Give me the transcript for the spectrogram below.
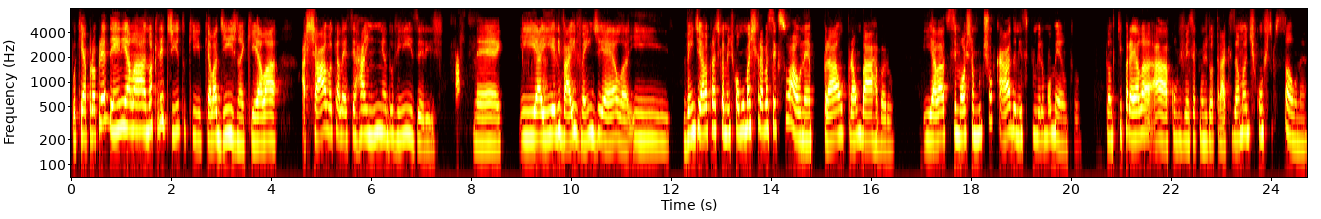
Porque a própria Dani, ela não acredita que, que ela diz, né? Que ela achava que ela ia ser rainha do Viserys, né? E aí ele vai e vende ela e vende ela praticamente como uma escrava sexual, né? Para um, pra um bárbaro. E ela se mostra muito chocada nesse primeiro momento. Tanto que para ela a convivência com os Dothraques é uma desconstrução, né?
